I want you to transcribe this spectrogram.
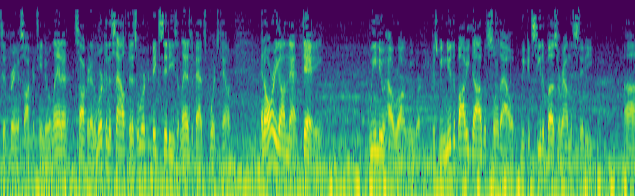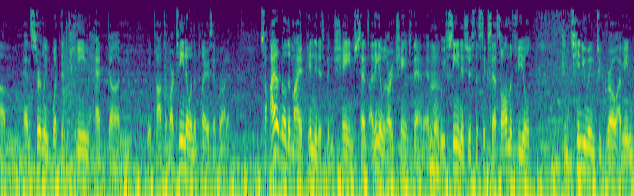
to bring a soccer team to Atlanta. Soccer doesn't work in the South. It doesn't work in big cities. Atlanta's a bad sports town. And already on that day, we knew how wrong we were because we knew the Bobby Dodd was sold out. We could see the buzz around the city, um, and certainly what the team had done with Tata Martino and the players they brought in. So I don't know that my opinion has been changed since. I think it was already changed then. And mm. what we've seen is just the success on the field continuing to grow. I mean,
